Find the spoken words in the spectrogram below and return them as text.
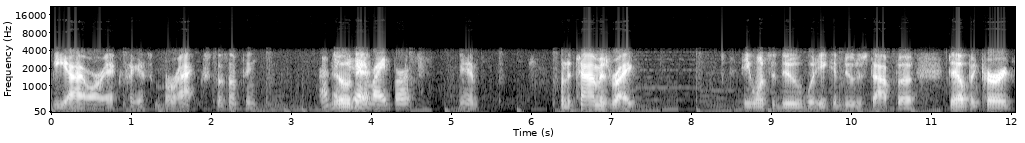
B I R X, I guess Barax or something. I think know you got that- it right, Bert. And when the time is right, he wants to do what he can do to stop, uh, to help encourage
